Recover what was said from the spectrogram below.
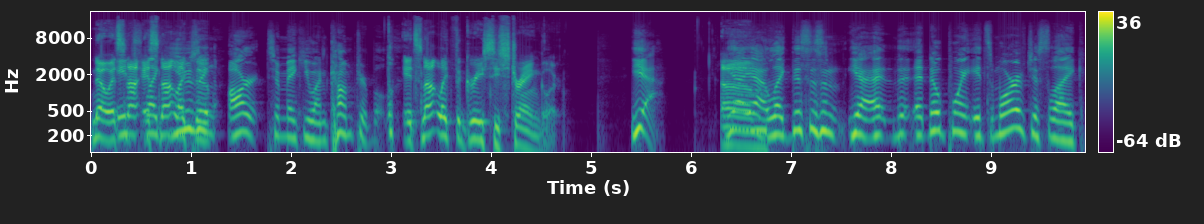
no, it's, not. It's like not like using the. art to make you uncomfortable. It's not like the greasy strangler. yeah. yeah, yeah. Um, Like this isn't. Yeah. At, at no point. It's more of just like,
